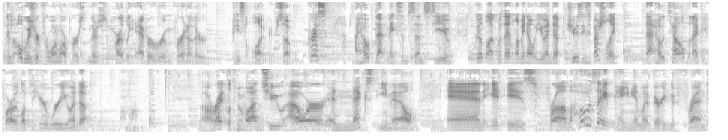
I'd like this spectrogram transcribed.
there's always room for one more person. There's hardly ever room for another piece of luggage. So, Chris, I hope that makes some sense to you. Good luck with it. Let me know what you end up choosing, especially that hotel the night before. I would love to hear where you end up. All right, let's move on to our next email. And it is from Jose Pena, my very good friend,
